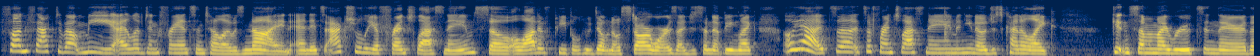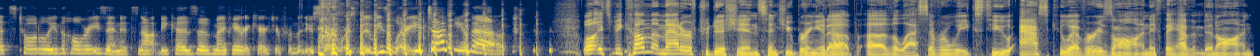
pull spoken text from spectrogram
fun fact about me, I lived in France until I was nine, and it's actually a French last name. So a lot of people who don't know Star Wars, I just end up being like, "Oh yeah, it's a it's a French last name," and you know, just kind of like getting some of my roots in there. That's totally the whole reason. It's not because of my favorite character from the new Star Wars movies. What are you talking about? Well, it's become a matter of tradition since you bring it up uh, the last several weeks to ask whoever is on, if they haven't been on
